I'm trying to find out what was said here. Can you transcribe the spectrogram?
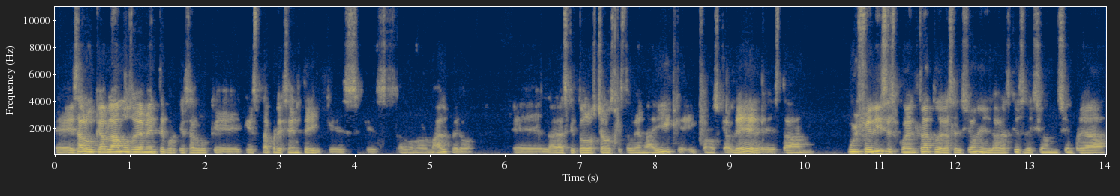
eh, es algo que hablamos, obviamente, porque es algo que, que está presente y que es, es algo normal, pero eh, la verdad es que todos los chavos que estuvieron ahí que, y con los que hablé eh, están muy felices con el trato de la selección y la verdad es que la selección siempre ha,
